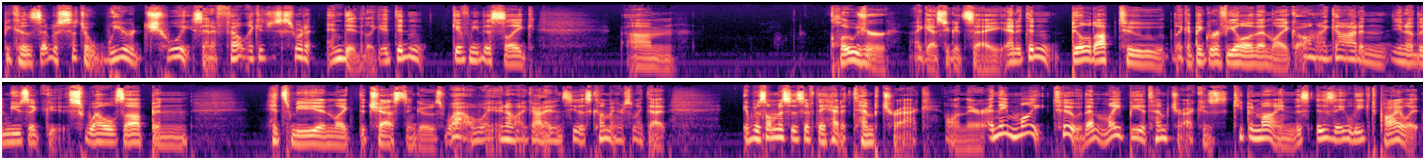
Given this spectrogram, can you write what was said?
because it was such a weird choice, and it felt like it just sort of ended. Like it didn't give me this like um, closure, I guess you could say. And it didn't build up to like a big reveal and then like, oh my god, and you know, the music swells up and hits me in like the chest and goes, Wow, wait, know, my god, I didn't see this coming or something like that. It was almost as if they had a temp track on there. And they might too. That might be a temp track because keep in mind, this is a leaked pilot.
